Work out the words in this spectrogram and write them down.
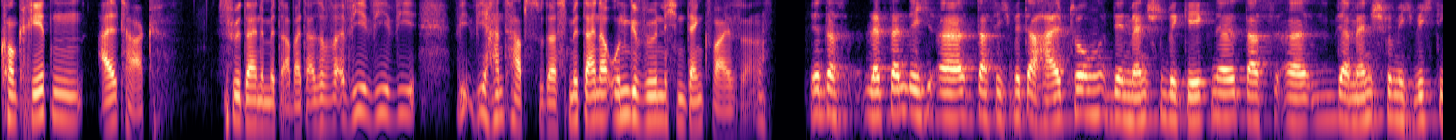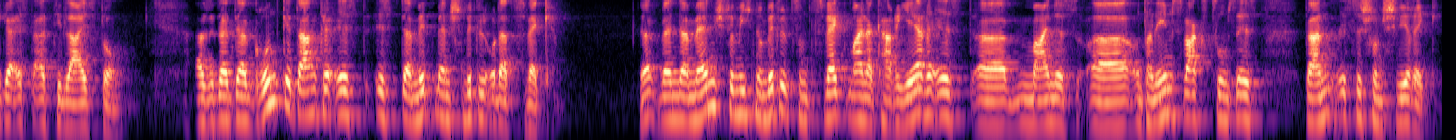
konkreten Alltag? für deine Mitarbeiter? Also wie, wie, wie, wie, wie handhabst du das mit deiner ungewöhnlichen Denkweise? Ja, das letztendlich, äh, dass ich mit der Haltung den Menschen begegne, dass äh, der Mensch für mich wichtiger ist als die Leistung. Also der, der Grundgedanke ist, ist der Mitmensch Mittel oder Zweck. Ja, wenn der Mensch für mich nur Mittel zum Zweck meiner Karriere ist, äh, meines äh, Unternehmenswachstums ist, dann ist es schon schwierig.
